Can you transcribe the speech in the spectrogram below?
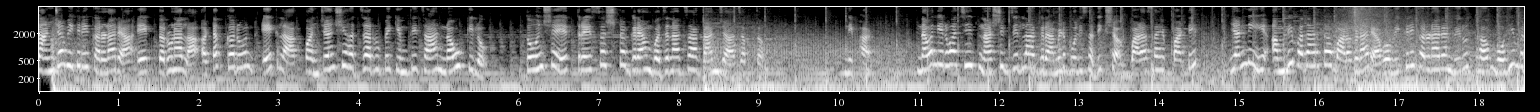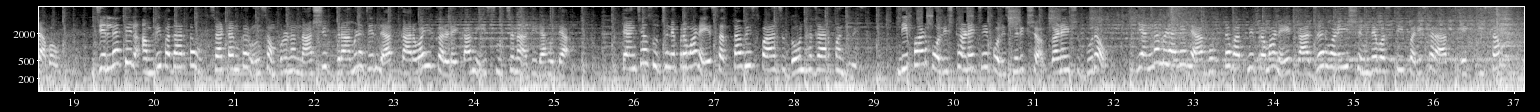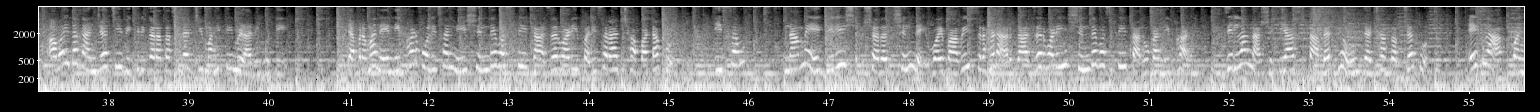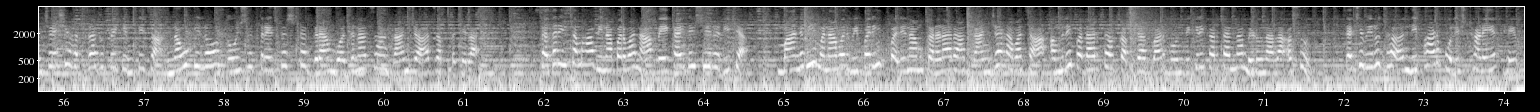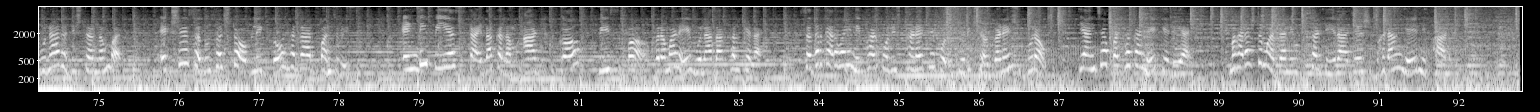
गांजा विक्री करणाऱ्या एक तरुणाला अटक करून एक लाख पंच्याऐंशी हजार रुपये किमतीचा नऊ किलो दोनशे त्रेसष्ट ग्रॅम वजनाचा गांजा जप्त. निफाड. नवनिर्वाचित नाशिक जिल्हा ग्रामीण पोलीस अधीक्षक बाळासाहेब पाटील यांनी अंमली पदार्थ बाळगणाऱ्या व विक्री करणाऱ्यांविरुद्ध मोहीम राबवली जिल्ह्यातील अंमली पदार्थ उच्चाटन करून संपूर्ण नाशिक ग्रामीण जिल्ह्यात कारवाई करण्याकामी सूचना दिल्या होत्या. त्यांच्या सूचनेप्रमाणे सत्तावीस पाच दोन हजार पंचवीस निफाड पोलीस ठाण्याचे पोलीस निरीक्षक गणेश गुरव यांना मिळालेल्या गुप्त बातमीप्रमाणे गाजरवाडी शिंदेवस्ती परिसरात एक इसम अवैध गांजाची विक्री करत असल्याची माहिती मिळाली होती. त्याप्रमाणे निफाड पोलिसांनी शिंदेवस्ती गाजरवाडी परिसरात छापा टाकून इसम नामे शरद शिंदे वय बावीस राहणार गाजरवाडी शिंदे वस्ती तालुका निफाड. जिल्हा नाशिक यास ताब्यात घेऊन त्याच्या कब्जातून एक लाख पंच्याऐंशी हजार रुपये किमतीचा नऊ किलो दोनशे त्रेसष्ट ग्रॅम वजनाचा गांजा जप्त केला सदर इसम हा विनापरवाना बेकायदेशीररित्या मानवी मनावर विपरीत परिणाम करणारा गांजा नावाचा अंमली पदार्थ कब्जात बाळगून विक्री करताना मिळून आला असून त्याच्या विरुद्ध निफाड पोलीस ठाणे येथे गुन्हा रजिस्टर नंबर एकशे सदुसष्ट ऑब्लिक दोन हजार पंचवीस. एन डी पी एस कायदा कलम आठ क वीस ब प्रमाणे गुन्हा दाखल केलाय. सदर कारवाई निफाड पोलीस ठाण्याचे पोलीस निरीक्षक गणेश गुरव यांच्या पथकाने केली आहे. महाराष्ट्र माझा न्यूजसाठी राजेश भडांगे निफाड.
